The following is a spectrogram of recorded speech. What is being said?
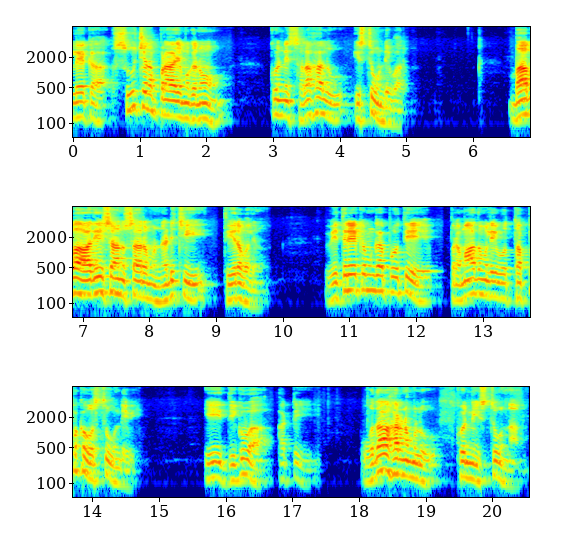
లేక సూచనప్రాయముగానో కొన్ని సలహాలు ఇస్తూ ఉండేవారు. బాబా ఆదేశానుసారము నడిచి తీరవలెను. వ్యతిరేకంగా పోతే ప్రమాదములేవో తప్పక వస్తూ ఉండేవి. ఈ దిగువ అట్టి ఉదాహరణములు కొన్ని ఇస్తూ ఉన్నాను.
